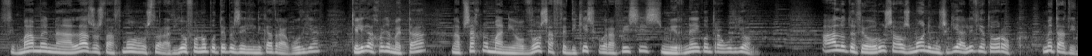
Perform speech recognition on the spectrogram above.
Θυμάμαι να αλλάζω σταθμό στο ραδιόφωνο όποτε έπαιζε ελληνικά τραγούδια και λίγα χρόνια μετά να ψάχνω μανιωδώς αυθεντικές ηχογραφήσεις μυρνέικων τραγουδιών άλλοτε θεωρούσα ως μόνη μουσική αλήθεια το ροκ. Μετά την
